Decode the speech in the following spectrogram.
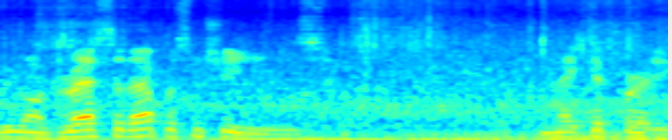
We're gonna dress it up with some cheese. Make it pretty.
